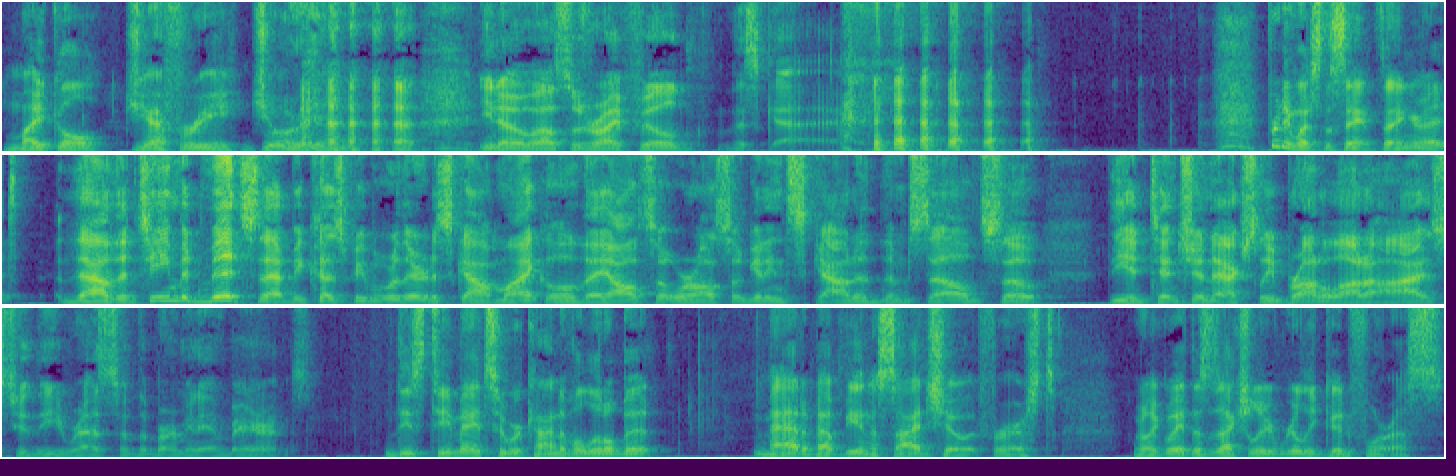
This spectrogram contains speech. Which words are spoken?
Michael Jeffrey Jordan. you know who else was right field? This guy. Pretty much the same thing, right? Now the team admits that because people were there to scout Michael, they also were also getting scouted themselves. So the attention actually brought a lot of eyes to the rest of the Birmingham Barons. these teammates who were kind of a little bit mad about being a sideshow at first were like, wait, this is actually really good for us.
